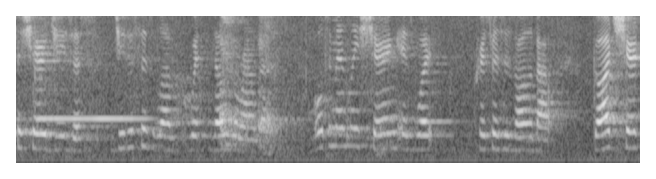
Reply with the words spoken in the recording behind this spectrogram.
To share Jesus, Jesus' love with those around us. Ultimately, sharing is what Christmas is all about. God shared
